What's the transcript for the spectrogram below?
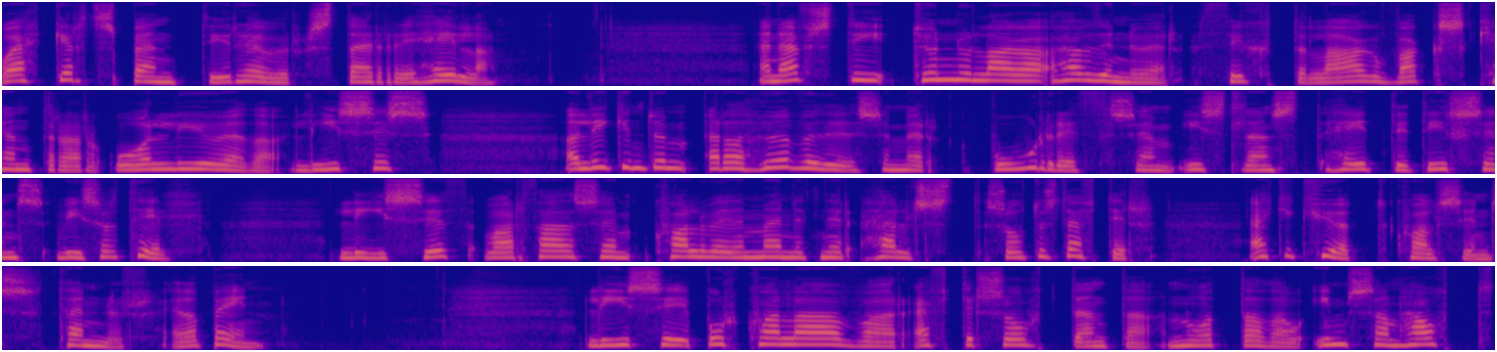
og ekkert spendir hefur stærri heila. En efst í tunnulaga höfðinu er þygt lag vakskendrar ólíu eða lísis að líkindum er það höfuðið sem er búrið sem Íslenskt heiti dýrsins vísar til. Lísið var það sem kvalveiði mennitnir helst sótust eftir, ekki kjött kvalsins, tennur eða bein. Lísi búrkvala var eftirsótt enda notað á ymsanhátt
